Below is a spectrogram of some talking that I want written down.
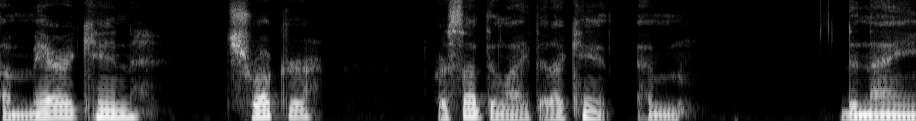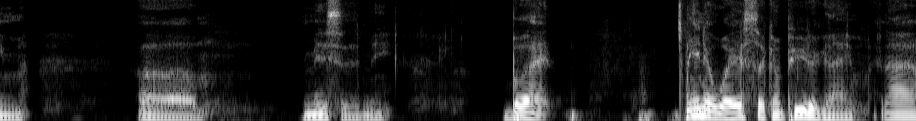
american trucker or something like that. I can't um the name uh, misses me. But anyway, it's a computer game. And I,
